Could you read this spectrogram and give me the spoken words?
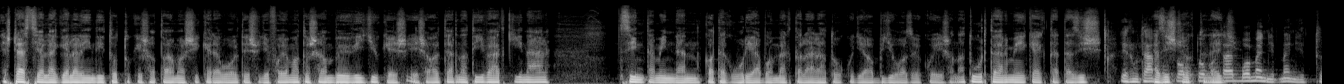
és teszt jelleggel elindítottuk, és hatalmas sikere volt, és ugye folyamatosan bővítjük, és, és alternatívát kínál szinte minden kategóriában megtalálhatók ugye a bio, az öko és a naturtermékek, tehát ez is, Ilyen ez is rögtön egy... mennyit, mennyit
